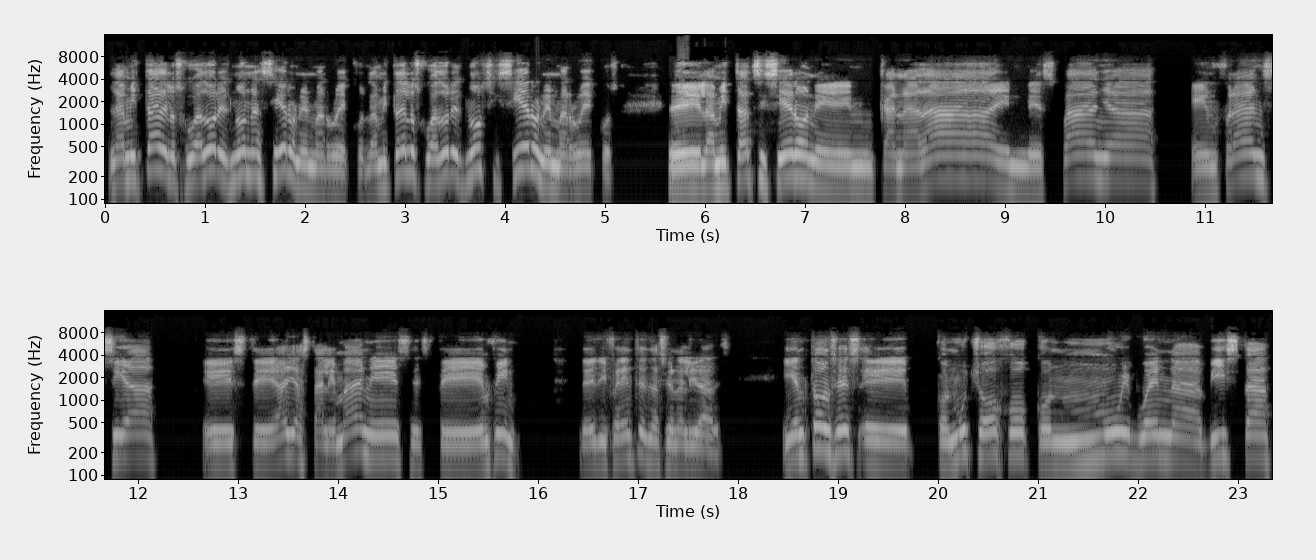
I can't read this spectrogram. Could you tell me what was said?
la mitad de los jugadores no nacieron en Marruecos, la mitad de los jugadores no se hicieron en Marruecos. Eh, la mitad se hicieron en Canadá, en España, en Francia, este, hay hasta alemanes, este, en fin, de diferentes nacionalidades. Y entonces, eh, con mucho ojo, con muy buena vista,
